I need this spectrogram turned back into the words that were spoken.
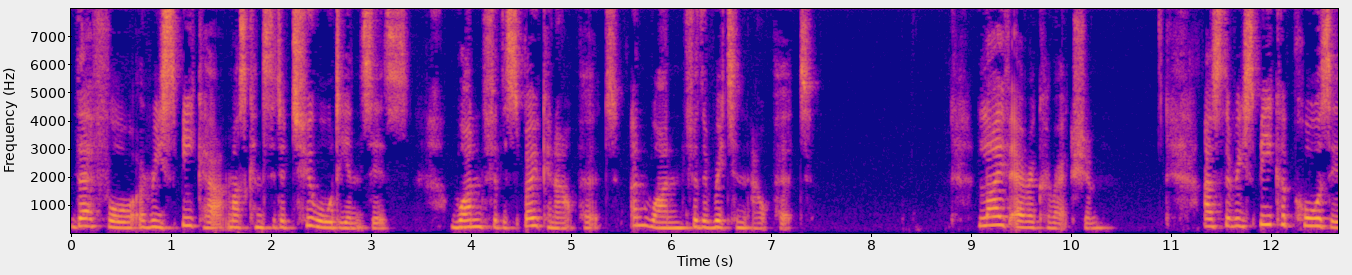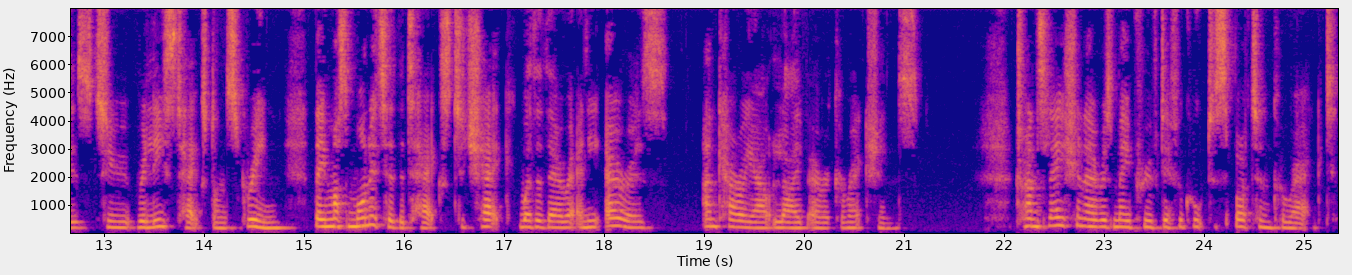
Therefore, a re-speaker must consider two audiences, one for the spoken output and one for the written output. Live error correction. As the re-speaker pauses to release text on screen, they must monitor the text to check whether there are any errors and carry out live error corrections. Translation errors may prove difficult to spot and correct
